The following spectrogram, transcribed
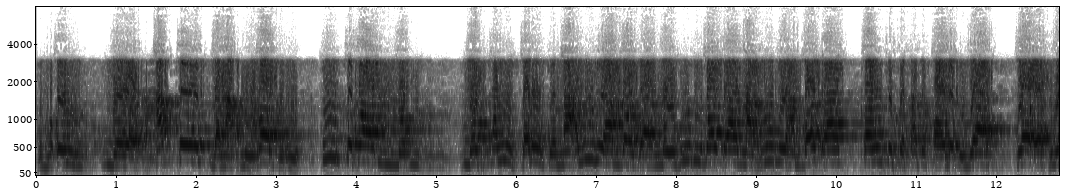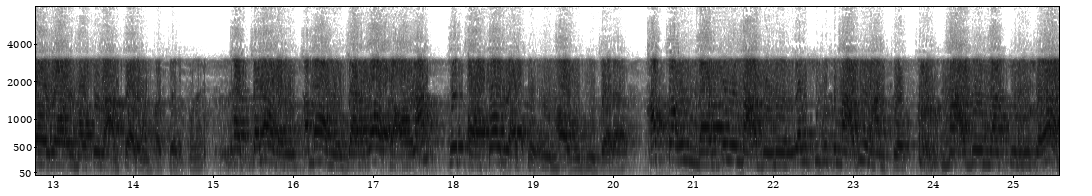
اون حق و مخلوقات او. این صفات مبتنی بر اینکه معلولی هم باشد موجودی باشد مخلوقی هم باشد تا اینکه صفت خالقیت یا احیا یا اماته و امثال اونها صدق کنند پس بنابراین تمام ذرات عالم یک آثاری از اونها وجود دارد حتی این ماده معدومه یعنی چیزی که معدوم هم شد معدوم وقتی می‌شود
